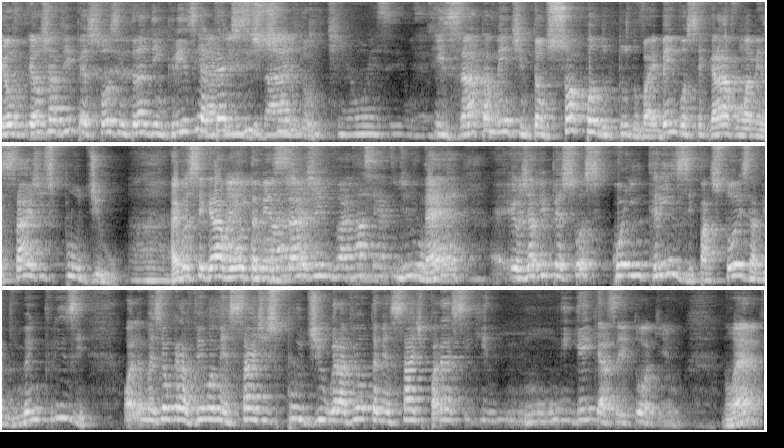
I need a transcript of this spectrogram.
eu, eu já vi pessoas entrando em crise e é até desistindo. Esse, Exatamente. Então, só quando tudo vai bem, você grava uma mensagem explodiu. Ah. Aí você grava Aí outra mensagem. Vai dar certo de novo. Né? Eu já vi pessoas em crise, pastores, amigos meus, em crise Olha, mas eu gravei uma mensagem, explodiu, gravei outra mensagem, parece que ninguém que aceitou aquilo. não é?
